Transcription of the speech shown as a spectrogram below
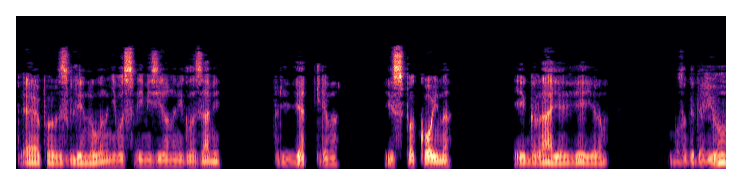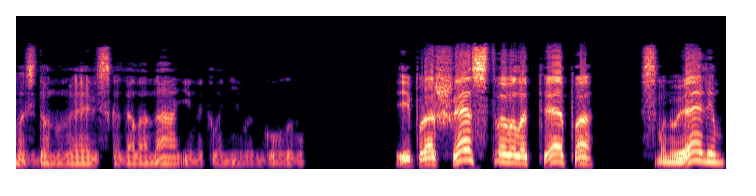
Пеппа взглянула на него своими зелеными глазами, приветливо и спокойно, играя веером. — Благодарю вас, Дон Мануэль, — сказала она и наклонила голову. И прошествовала Пеппа с Мануэлем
